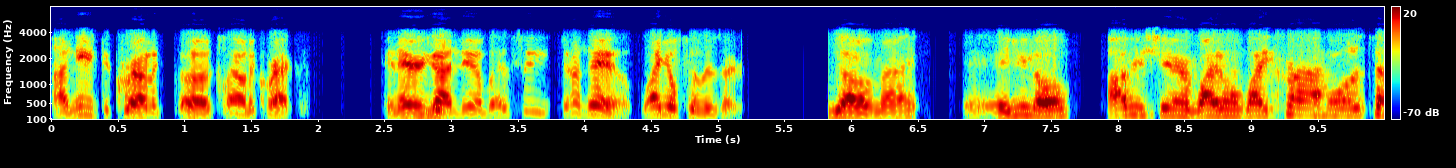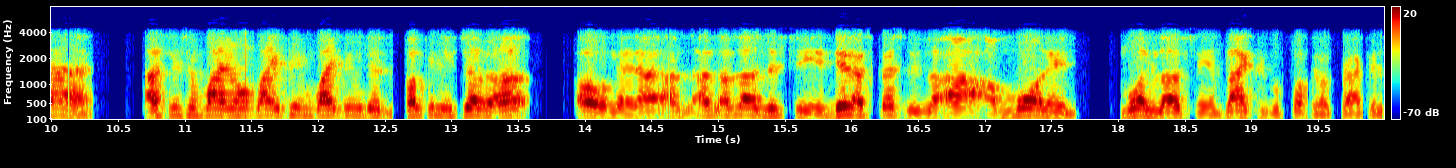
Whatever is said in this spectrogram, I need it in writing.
I need to crown a uh, clown a cracker. And every goddamn, but see, goddamn, why your feelings hurt? Yo, man, and, and you know, I be sharing white on white crime all the time. I see some white on white people, white people just fucking each other up. Oh man, I I, I love to see it. Then especially I, I more than more than love seeing black people fucking up crackers.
